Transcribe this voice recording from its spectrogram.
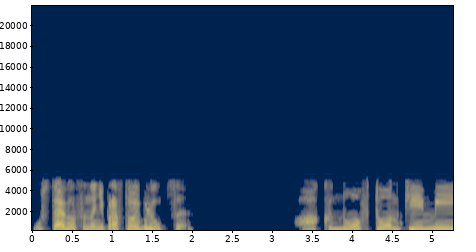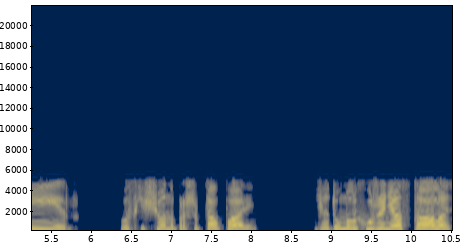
уставился на непростое блюдце. «Окно в тонкий мир!» — восхищенно прошептал парень. «Я думал, их уже не осталось!»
